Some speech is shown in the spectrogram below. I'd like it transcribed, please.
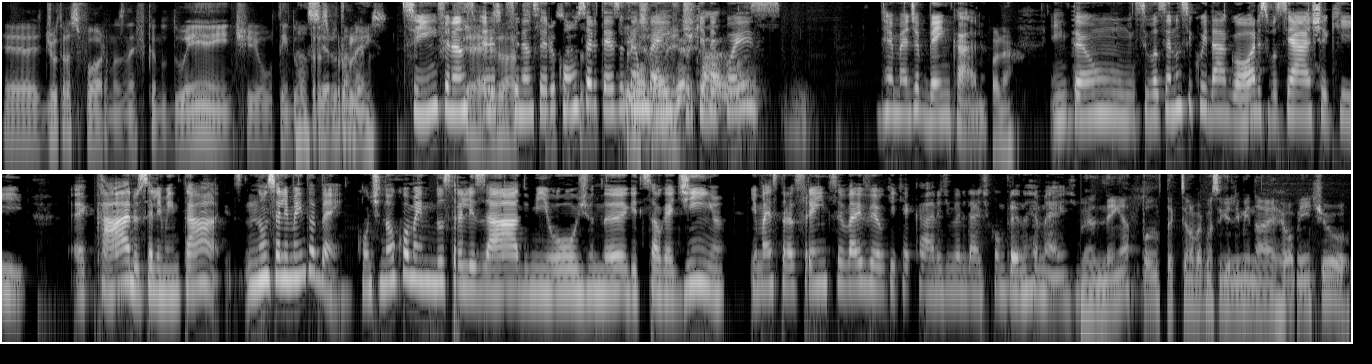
é, de outras formas, né? Ficando doente ou tendo outros Financeiro problemas. Sim, finan É, é, exato, financeiro com financeiro certeza também. também, é porque caro, depois remédio é bem caro. Olha. Então, se você não se cuidar agora, se você acha que é caro se alimentar, não se alimenta bem. Continua comendo industrializado, miojo, nugget, salgadinho, e mais pra frente você vai ver o que que é caro de verdade comprando remédio. Não é nem a pança que você não vai conseguir eliminar, é realmente o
